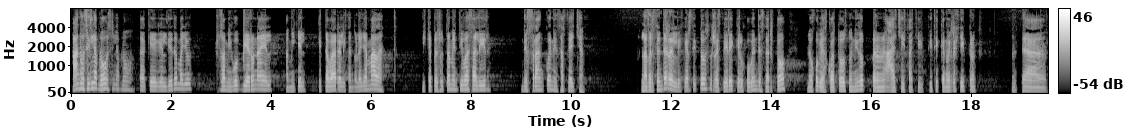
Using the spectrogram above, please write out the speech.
Ah, no, sí le habló, sí le habló. O sea, que el 10 de mayo sus amigos vieron a él, a Miguel, que estaba realizando la llamada y que presuntamente iba a salir de Franco en esa fecha. La versión del ejército refiere que el joven desertó, luego viajó a Estados Unidos, pero ah, dice que no hay registro. O sea,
